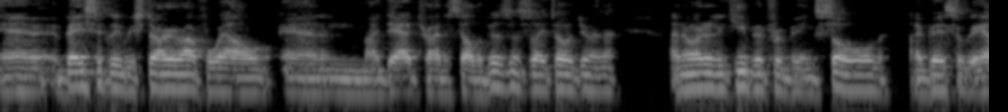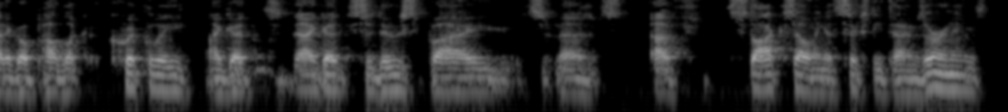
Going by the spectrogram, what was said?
And basically, we started off well, and my dad tried to sell the business, as I told you. And in order to keep it from being sold, I basically had to go public quickly. I got I got seduced by uh, a stock selling at 60 times earnings.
